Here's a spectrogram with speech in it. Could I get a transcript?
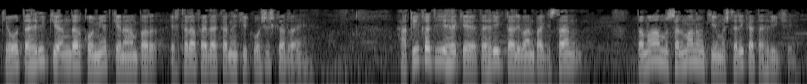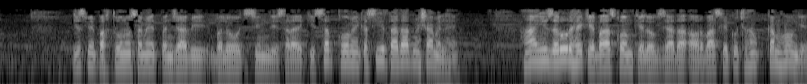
کہ وہ تحریک کے اندر قومیت کے نام پر اختلاف پیدا کرنے کی کوشش کر رہے ہیں۔ حقیقت یہ ہے کہ تحریک طالبان پاکستان تمام مسلمانوں کی مشترکہ تحریک ہے، جس میں پختونوں سمیت پنجابی، بلوچ، سندھی سرائے کی سب قومیں کثیر تعداد میں شامل ہیں۔ ہاں یہ ضرور ہے کہ بعض قوم کے لوگ زیادہ اور بعض کے کچھ کم ہوں گے۔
